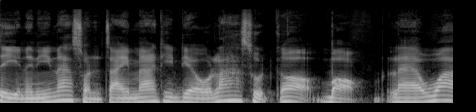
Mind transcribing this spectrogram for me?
จีนอันนี้น่าสนใจมากทีเดียวล่าสุดก็บอกแล้วว่า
